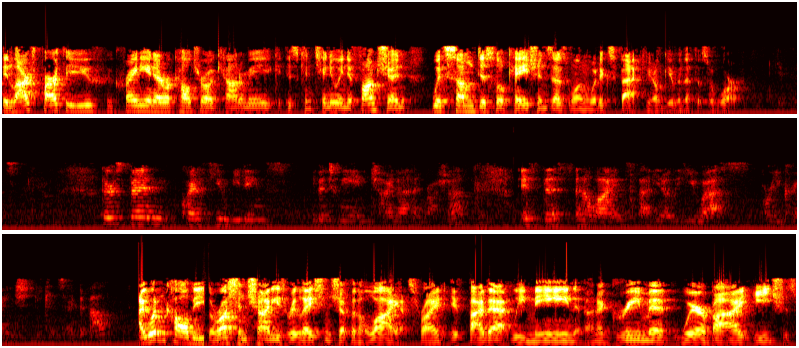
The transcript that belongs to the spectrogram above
in large part, the Ukrainian agricultural economy is continuing to function with some dislocations, as one would expect, you know, given that there's a war. There's been quite a few meetings between China and Russia. Is this an alliance that, you know, the U.S. or Ukraine should be concerned about? I wouldn't call the, the Russian Chinese relationship an alliance, right? If by that we mean an agreement whereby each is,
